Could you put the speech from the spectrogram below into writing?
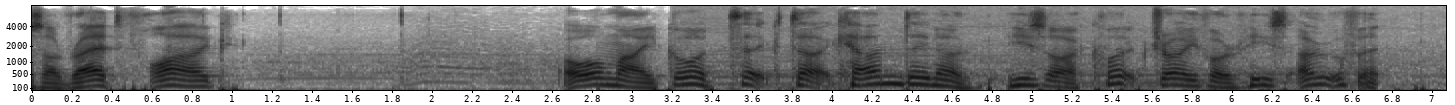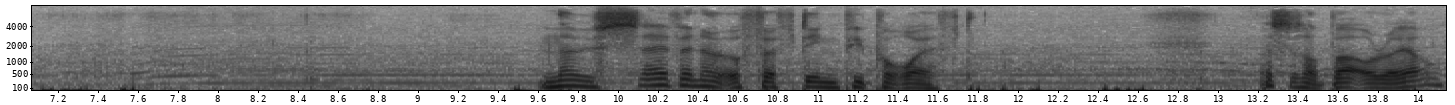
There's a red flag. Oh my god, Tic Tac Candy now. He's a quick driver, he's out of it. Now 7 out of 15 people left. This is a battle royale.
